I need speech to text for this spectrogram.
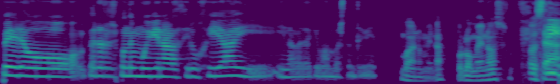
pero, pero responden muy bien a la cirugía y, y la verdad que van bastante bien. Bueno, mira, por lo menos. O sea,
